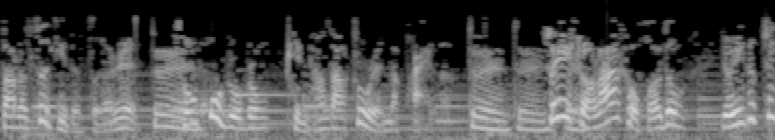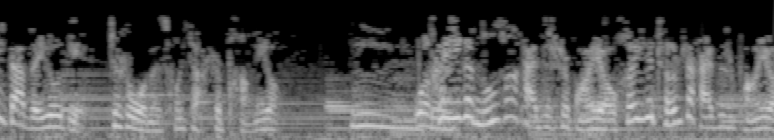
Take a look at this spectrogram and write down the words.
到了自己的责任，对，从互助中品尝到助人的快乐，对对。所以手拉手活动有一个最大的优点，就是我们从小是朋友，嗯，我和一个农村孩子是朋友，和一个城市孩子是朋友，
